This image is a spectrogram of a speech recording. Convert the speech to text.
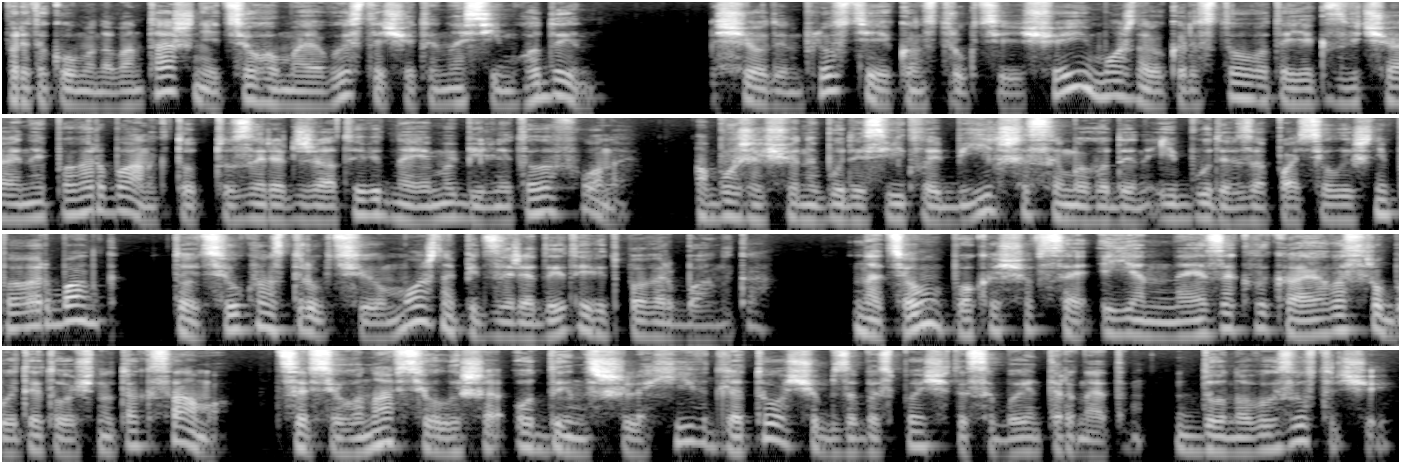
При такому навантаженні цього має вистачити на 7 годин. Ще один плюс цієї конструкції, що її можна використовувати як звичайний павербанк, тобто заряджати від неї мобільні телефони. Або ж якщо не буде світла більше 7 годин і буде в запасі лишній павербанк, то цю конструкцію можна підзарядити від павербанка. На цьому поки що все, і я не закликаю вас робити точно так само. Це всього-навсього лише один з шляхів для того, щоб забезпечити себе інтернетом. До нових зустрічей!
